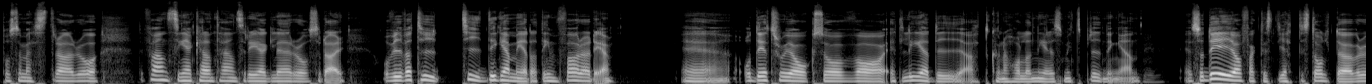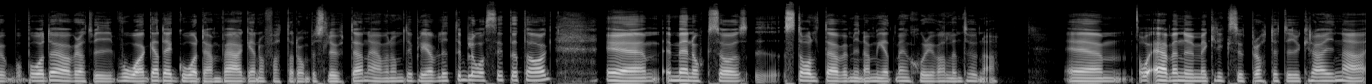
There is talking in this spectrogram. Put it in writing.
på semestrar och det fanns inga karantänsregler och sådär. Och vi var tidiga med att införa det. Eh, och det tror jag också var ett led i att kunna hålla nere smittspridningen. Mm. Eh, så det är jag faktiskt jättestolt över, både över att vi vågade gå den vägen och fatta de besluten, även om det blev lite blåsigt ett tag, eh, men också stolt över mina medmänniskor i Vallentuna. Eh, och även nu med krigsutbrottet i Ukraina,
